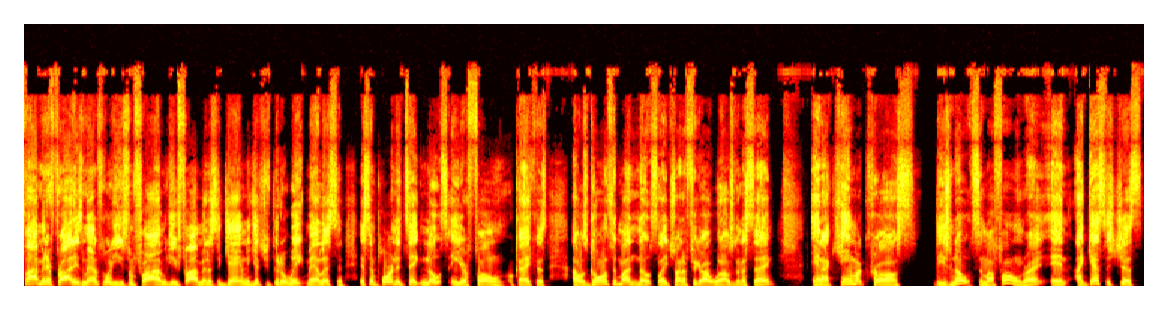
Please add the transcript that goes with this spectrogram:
Five minute Fridays, man. I'm just gonna give you some five. I'm gonna give you five minutes a game to get you through the week, man. Listen, it's important to take notes in your phone, okay? Because I was going through my notes, like trying to figure out what I was gonna say, and I came across these notes in my phone, right? And I guess it's just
